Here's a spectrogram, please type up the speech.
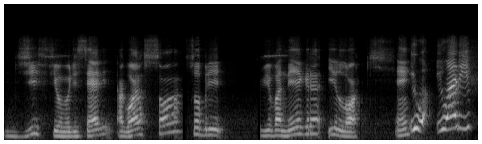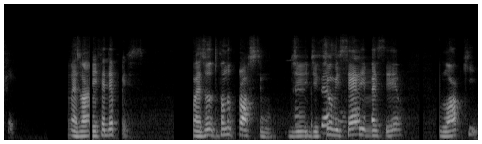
de filme ou de série agora só sobre Viva Negra e Loki, hein? E o, e o Arif. Mas o Arif é depois. Mas eu tô falando do próximo. De, do de próximo. filme e série vai ser Loki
